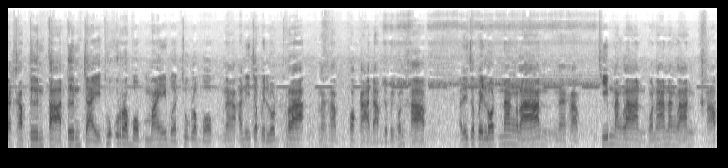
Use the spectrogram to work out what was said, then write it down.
นะครับ ตื่นตาตื่นใจทุกระบบไม่เบิดทุกระบบนะอันนี้จะเป็นรถพระนะครับ พอกาดำจะเป็นคนขับ อันนี้จะเป็นรถนั่งร้านนะครับทีมนั่งร้าน หัวหน้านั่งร้านขับ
